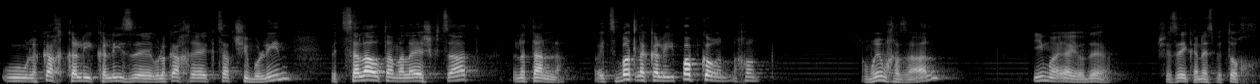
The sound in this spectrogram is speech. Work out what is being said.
הוא לקח כלי, כלי זה, הוא לקח קצת שיבולים, וצלה אותם על האש קצת, ונתן לה. ויצבות לה כלי, פופקורן, נכון. אומרים חז"ל, אם הוא היה יודע שזה ייכנס בתוך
